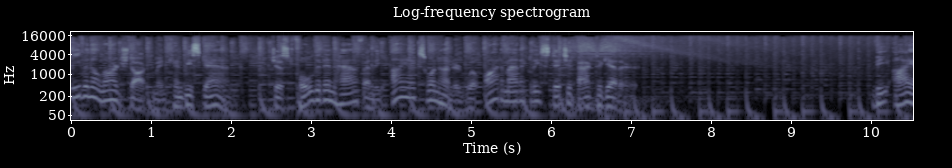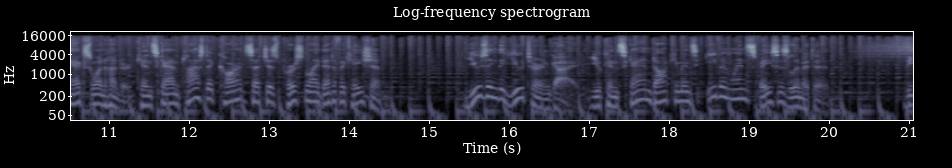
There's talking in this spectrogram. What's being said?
Even a large document can be scanned. Just fold it in half and the iX100 will automatically stitch it back together. The iX100 can scan plastic cards such as personal identification. Using the U-turn guide, you can scan documents even when space is limited. The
